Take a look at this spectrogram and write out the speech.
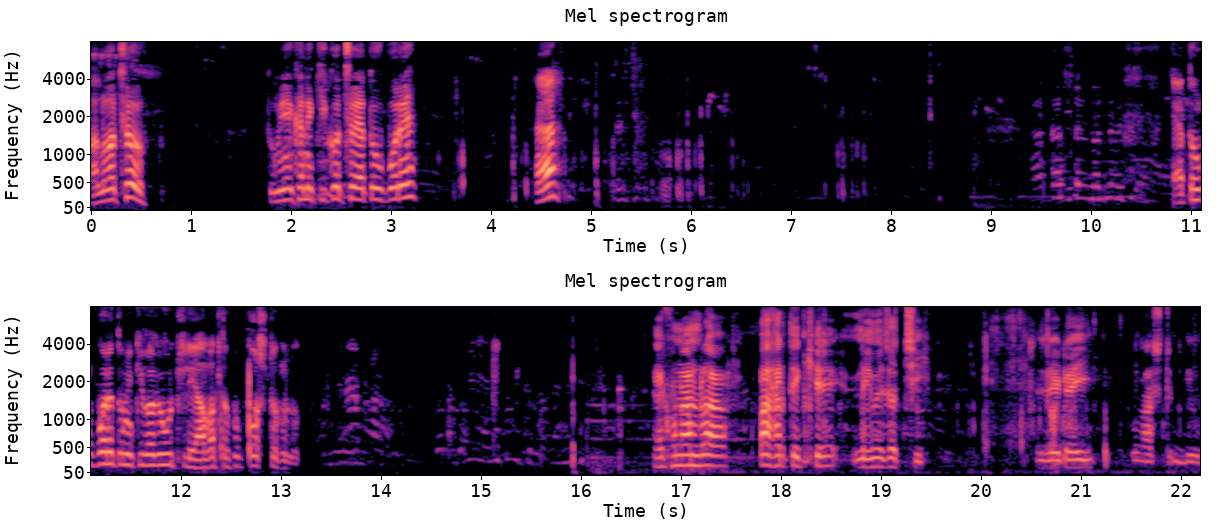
ভালো আছো? তুমি এখানে কি করছ এত উপরে? হ্যাঁ? এত উপরে তুমি কীভাবে উঠলে? আমার তো খুব কষ্ট হলো। এখন আমরা পাহাড় থেকে নেমে যাচ্ছি। যেটাই লাস্ট ভিউ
